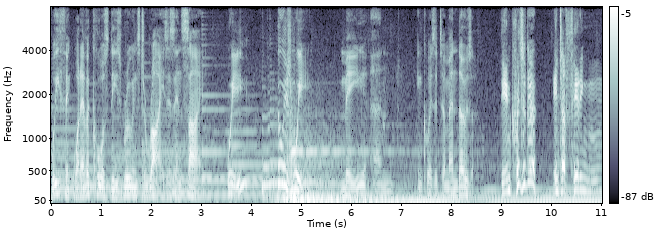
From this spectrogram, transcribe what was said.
We think whatever caused these ruins to rise is inside. We? Who is we? Me and Inquisitor Mendoza. The Inquisitor? Interfering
